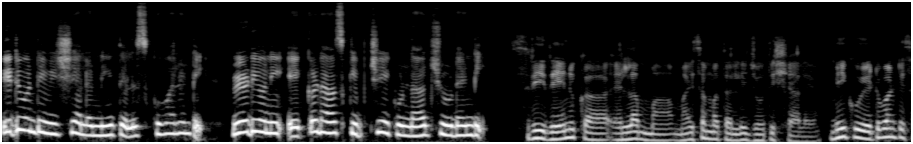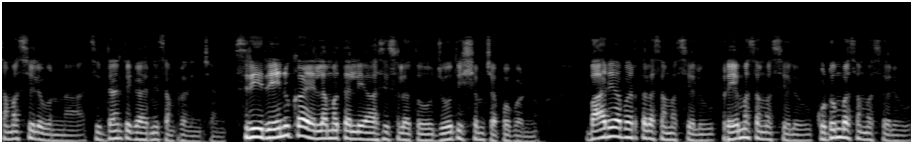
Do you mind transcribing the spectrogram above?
ఇటువంటి విషయాలన్నీ తెలుసుకోవాలంటే వీడియోని ఎక్కడా స్కిప్ చేయకుండా చూడండి. శ్రీ రేణుక ఎల్లమ్మ మైసమ్మ తల్లి జ్యోతిష్యాలయం. మీకు ఎటువంటి సమస్యలు ఉన్నా సిద్ధాంతి గారిని సంప్రదించండి. శ్రీ రేణుక ఎల్లమ్మ తల్లి ఆశీస్సులతో జ్యోతిష్యం చెప్పబడును. భార్యాభర్తల సమస్యలు ప్రేమ సమస్యలు కుటుంబ సమస్యలు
